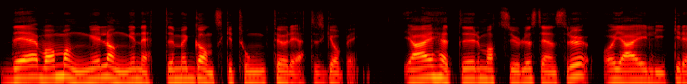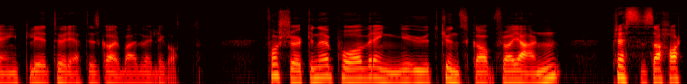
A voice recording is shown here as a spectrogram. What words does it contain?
det var mange lange netter med ganske tung teoretisk jobbing. Jeg heter Mats Julius Stensrud, og jeg liker egentlig teoretisk arbeid veldig godt. Forsøkene på å vrenge ut kunnskap fra hjernen, presse seg hardt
